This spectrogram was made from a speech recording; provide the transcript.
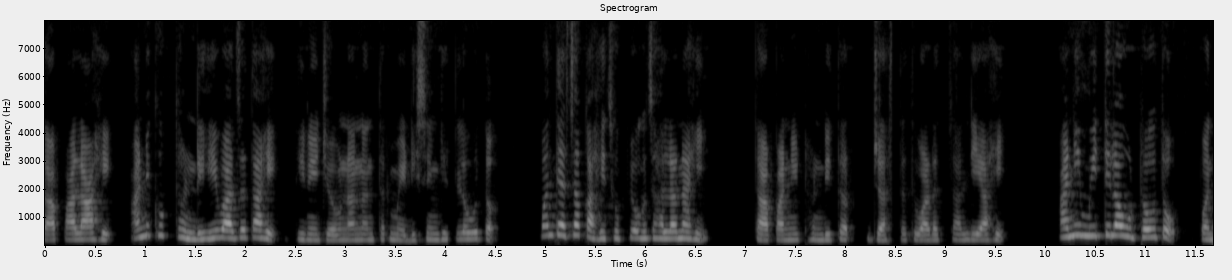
ताप आला आहे आणि खूप थंडीही वाजत आहे. तिने जेवणानंतर मेडिसिन घेतलं होतं पण त्याचा काहीच उपयोग झाला नाही. ताप आणि थंडी तर जास्तच वाढत चालली आहे आणि मी तिला उठवतो पण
